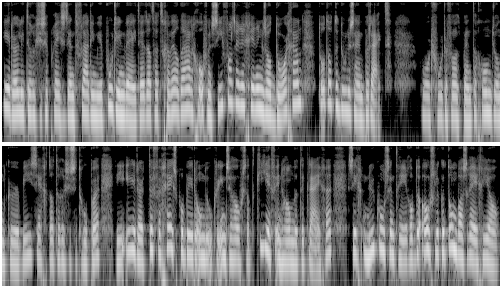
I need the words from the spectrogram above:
Eerder liet de Russische president Vladimir Poetin weten dat het gewelddadige offensief van zijn regering zal doorgaan totdat de doelen zijn bereikt. Woordvoerder van het Pentagon, John Kirby, zegt dat de Russische troepen, die eerder tevergeefs probeerden om de Oekraïnse hoofdstad Kiev in handen te krijgen, zich nu concentreren op de oostelijke Donbass-regio.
